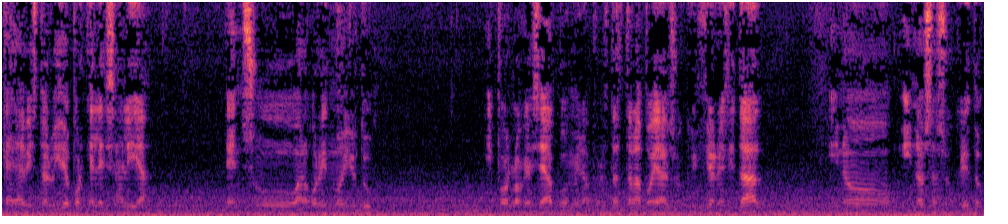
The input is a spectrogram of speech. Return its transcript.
que haya visto el vídeo porque le salía en su algoritmo YouTube. Y por lo que sea, pues mira, pues está hasta la polla de suscripciones y tal, y no, y no se ha suscrito.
